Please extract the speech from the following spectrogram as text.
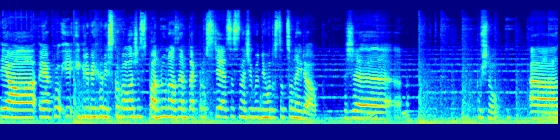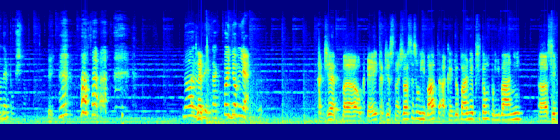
já jako i, i kdybych riskovala, že spadnu na zem, tak prostě se snažím od něho dostat co nejdál. Takže pušnu a Mhm. nepušnu. No dobrý, tak pojď do mě. Takže, uh, OK, takže snažila se uhýbat a každopádně při tom uhýbání uh, si,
